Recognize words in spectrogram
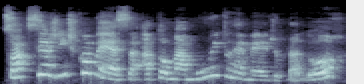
Só que se a gente começa a tomar muito remédio para dor,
